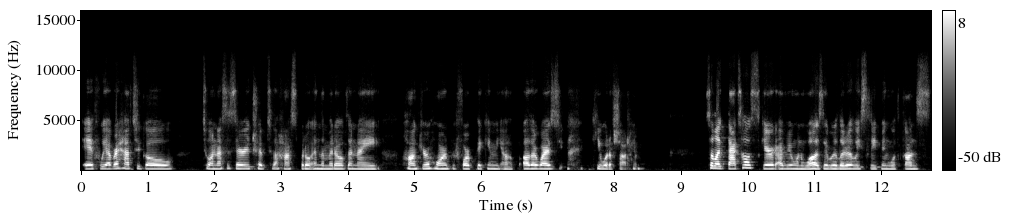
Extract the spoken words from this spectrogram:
if we ever have to go to a necessary trip to the hospital in the middle of the night, honk your horn before picking me up. Otherwise, he would have shot him. So, like, that's how scared everyone was. They were literally sleeping with guns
